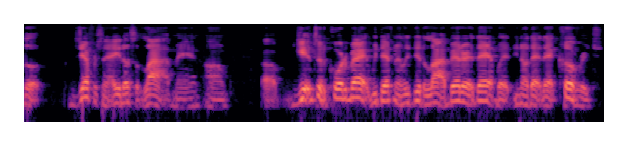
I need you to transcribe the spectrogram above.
look, Jefferson ate us alive, man. Um, uh, getting to the quarterback, we definitely did a lot better at that. But you know that that coverage,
